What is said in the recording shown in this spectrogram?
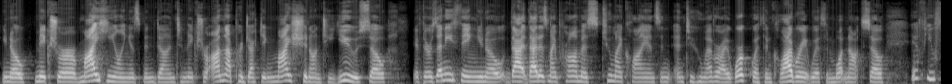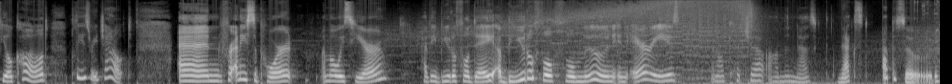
you know, make sure my healing has been done, to make sure I'm not projecting my shit onto you. So if there's anything, you know, that that is my promise to my clients and, and to whomever I work with and collaborate with and whatnot. So if you feel called, please reach out. And for any support, I'm always here. Have a beautiful day, a beautiful full moon in Aries, and I'll catch you on the next next episode.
